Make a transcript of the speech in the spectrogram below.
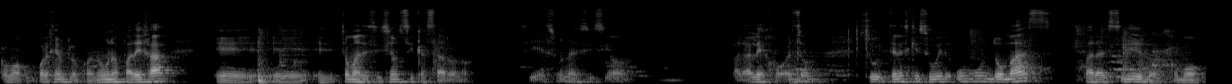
como por ejemplo, cuando una pareja eh, eh, eh, toma decisión si casar o no. Sí, es una decisión para lejos. Eso, su- tenés que subir un mundo más para decidirlo, como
